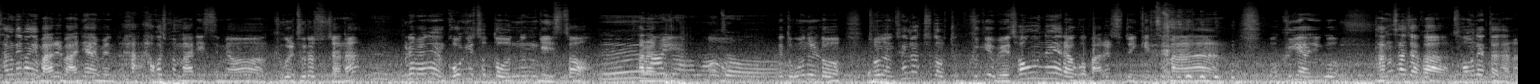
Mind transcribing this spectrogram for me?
상대방이 말을 많이 하면 하, 고 싶은 말이 있으면 그걸 들어주잖아. 음. 그러면은 거기서 또 얻는 게 있어. 음, 사람이. 맞아 맞아 어. 근데 또 오늘도 저는 생각지도 못한 그게 왜 서운해라고 말할 수도 있겠지만 뭐 그게 아니고 당사자가 서운했다잖아.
